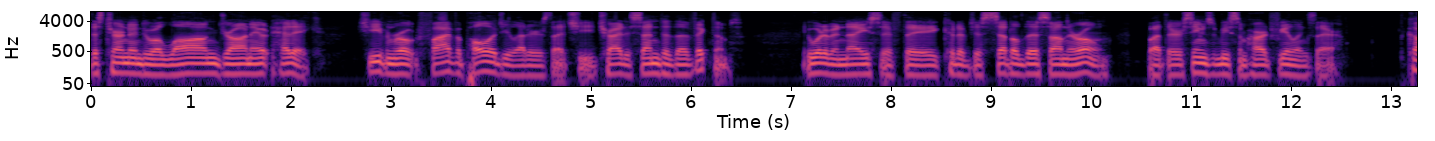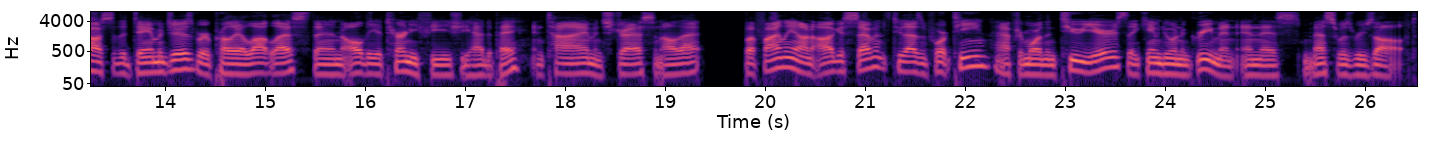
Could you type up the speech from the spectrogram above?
This turned into a long, drawn out headache. She even wrote five apology letters that she tried to send to the victims. It would have been nice if they could have just settled this on their own, but there seems to be some hard feelings there. The cost of the damages were probably a lot less than all the attorney fees she had to pay, and time and stress and all that. But finally, on August 7th, 2014, after more than two years, they came to an agreement and this mess was resolved.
